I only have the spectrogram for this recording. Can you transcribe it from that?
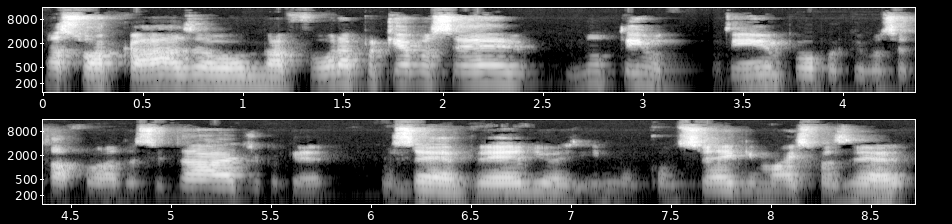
na sua casa ou na fora, porque você não tem o tempo, porque você está fora da cidade, porque você é velho e não consegue mais fazer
